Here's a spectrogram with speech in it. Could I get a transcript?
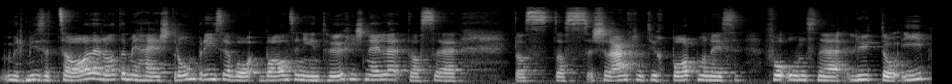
wir müssen zahlen, oder? Wir haben Strompreise, die wahnsinnig in die Höhe schnellen. Das, äh, das, das schränkt natürlich Portemonnaies von unseren Leuten hier ein.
